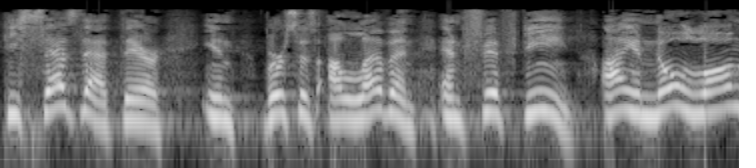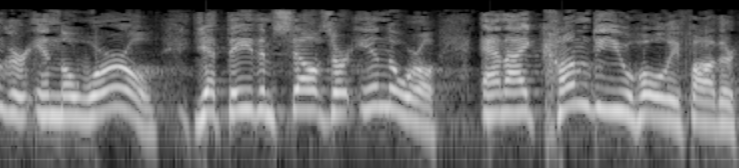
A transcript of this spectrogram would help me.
He says that there in verses 11 and 15. I am no longer in the world, yet they themselves are in the world. And I come to you, Holy Father,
